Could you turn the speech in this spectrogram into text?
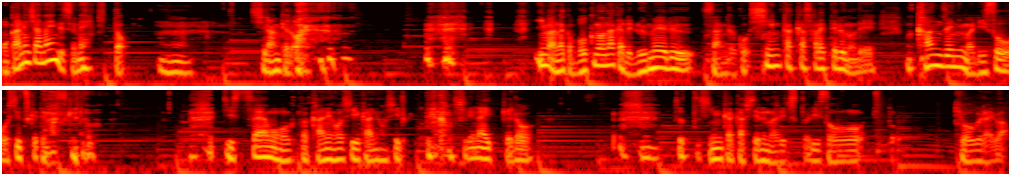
お金じゃないんですよね、きっと。うん。知らんけど。今なんか僕の中でルメールさんがこう神格化されてるので、完全に今理想を押し付けてますけど、実際はもう僕と金欲しい金欲しいとか言ってるかもしれないけど、ちょっと進化化してるので、ちょっと理想をちょっと今日ぐらいは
